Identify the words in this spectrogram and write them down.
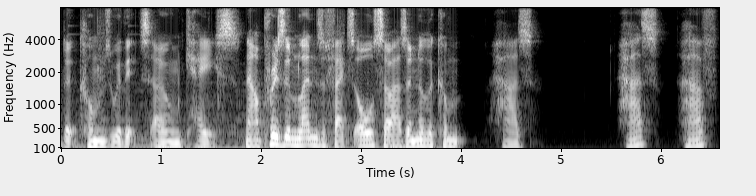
that comes with its own case. Now Prism Lens Effects also has another com has has have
